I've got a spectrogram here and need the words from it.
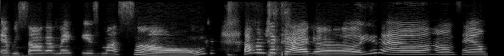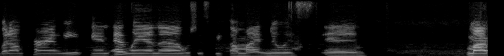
Every song I make is my song. I'm from Chicago, you know, hometown, but I'm currently in Atlanta, which has become my newest and my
